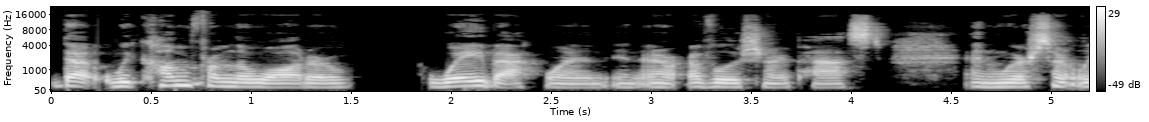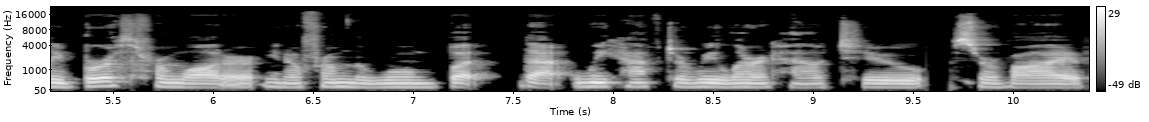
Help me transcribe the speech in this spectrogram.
that we come from the water way back when in our evolutionary past and we're certainly birthed from water you know from the womb but that we have to relearn how to survive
